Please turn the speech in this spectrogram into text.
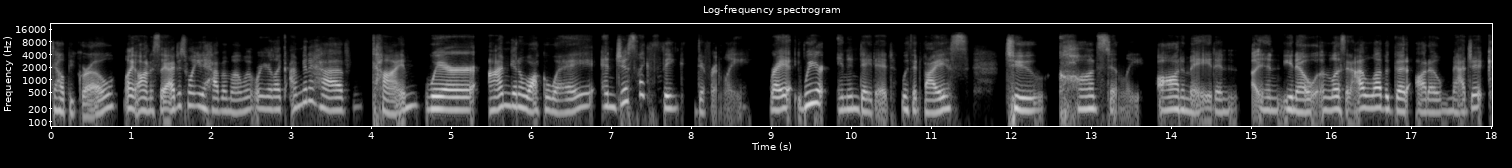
to help you grow. Like, honestly, I just want you to have a moment where you're like, I'm going to have time where I'm going to walk away and just like think differently, right? We are inundated with advice to constantly automate and and you know and listen i love a good auto magic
